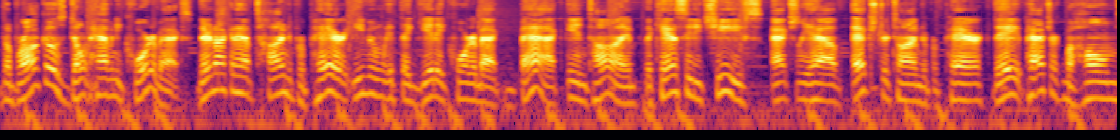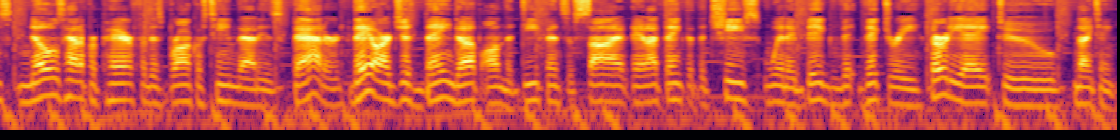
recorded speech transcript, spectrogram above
The Broncos don't have any quarterbacks. They're not going to have time to prepare, even if they get a quarterback back in time. The Kansas City Chiefs actually have extra time to prepare. They Patrick Mahomes knows how to prepare for this Broncos team that is battered. They are just banged up on the defensive side, and I think that the Chiefs win a big vi- victory, 38 to 19.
